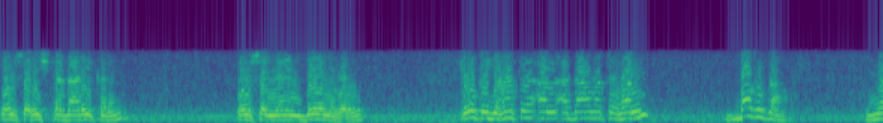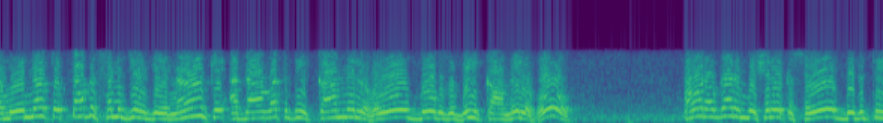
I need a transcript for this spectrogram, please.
ان سے رشتہ داری کریں۔ ان سے لین دین ہو، کیونکہ یہاں پہ العداوت حل بغضا۔ نمونہ تو تب سمجھیں گے نا کہ عداوت بھی کامل ہو، بغض بھی کامل ہو۔ اور اگر مشرق سے، بدتی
